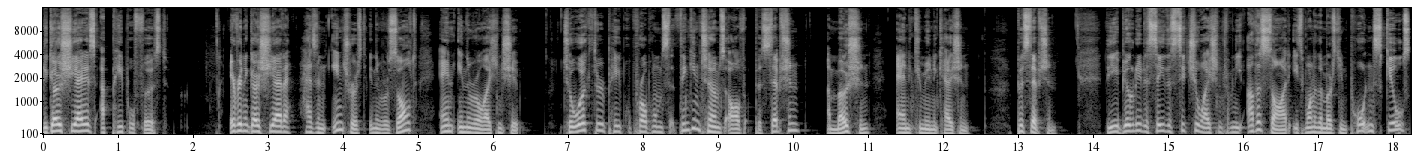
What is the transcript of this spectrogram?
Negotiators are people first. Every negotiator has an interest in the result and in the relationship. To work through people problems, think in terms of perception, emotion, and communication. Perception. The ability to see the situation from the other side is one of the most important skills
